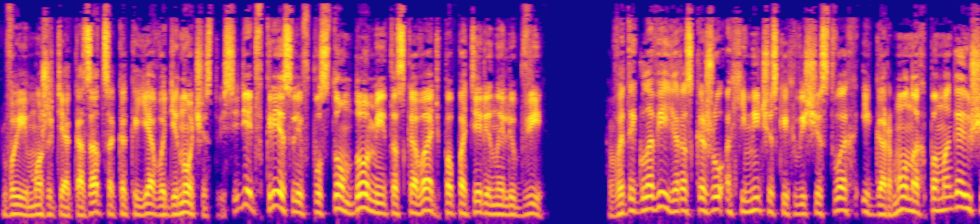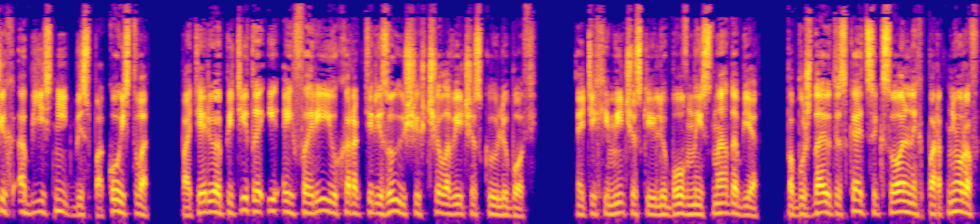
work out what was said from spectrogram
Вы можете оказаться, как и я, в одиночестве, сидеть в кресле в пустом доме и тосковать по потерянной любви. В этой главе я расскажу о химических веществах и гормонах, помогающих объяснить беспокойство, потерю аппетита и эйфорию, характеризующих человеческую любовь. Эти химические любовные снадобья побуждают искать сексуальных партнеров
